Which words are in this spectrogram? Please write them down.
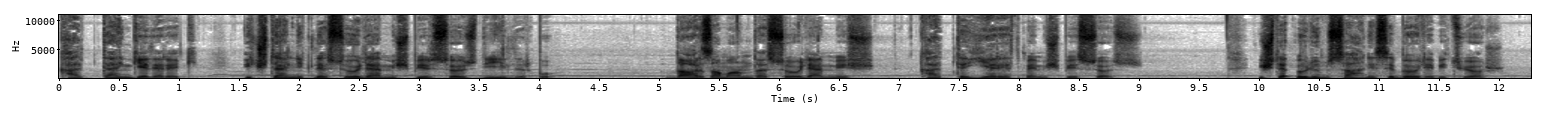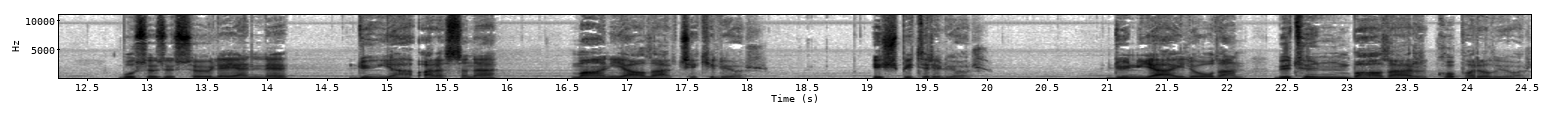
kalpten gelerek içtenlikle söylenmiş bir söz değildir bu. Dar zamanda söylenmiş, kalpte yer etmemiş bir söz. İşte ölüm sahnesi böyle bitiyor. Bu sözü söyleyenle dünya arasına maniyalar çekiliyor. İş bitiriliyor. Dünya ile olan bütün bağlar koparılıyor.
